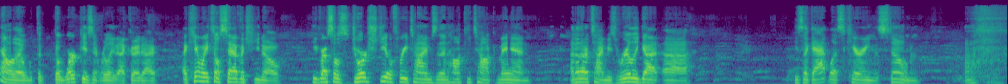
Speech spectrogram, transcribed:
You know, the, the, the work isn't really that good. I I can't wait till Savage. You know, he wrestles George Steele three times and then Honky Tonk Man another time. He's really got. uh He's like Atlas carrying the stone. Uh,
